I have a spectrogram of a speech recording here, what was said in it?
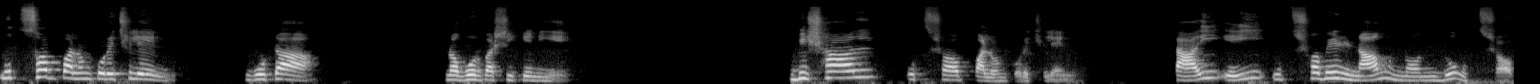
উৎসব পালন করেছিলেন গোটা নগরবাসীকে নিয়ে। বিশাল উৎসব পালন করেছিলেন। তাই এই উৎসবের নাম নন্দ উৎসব।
